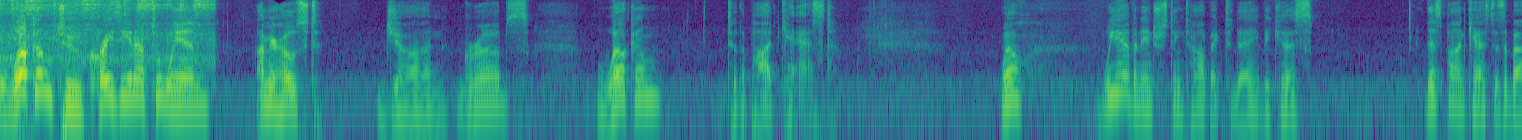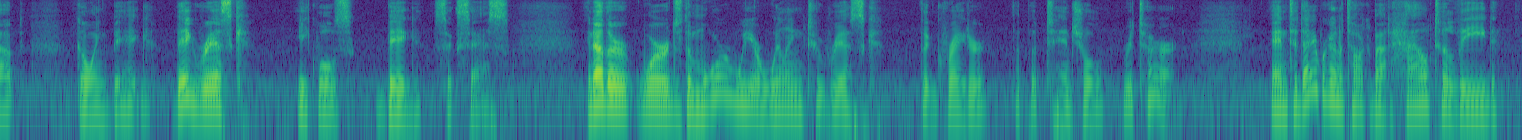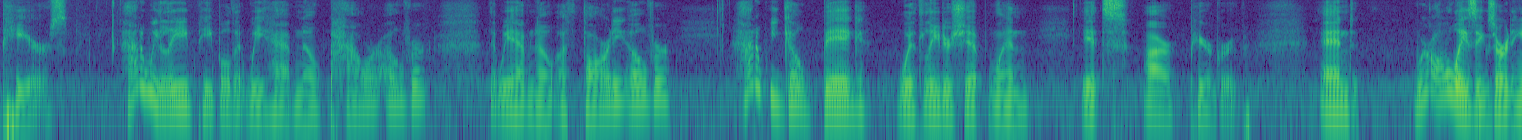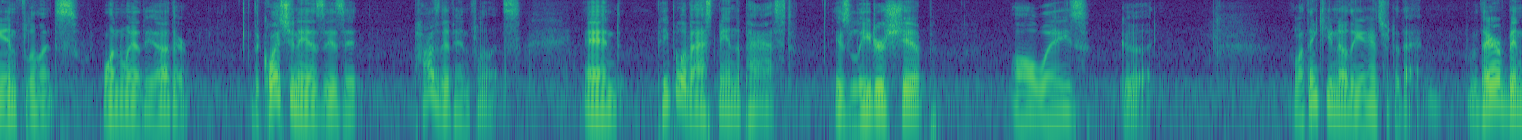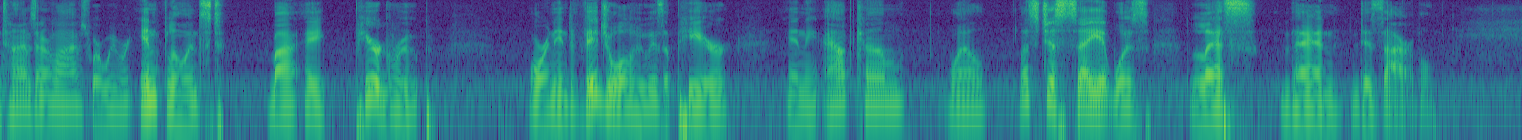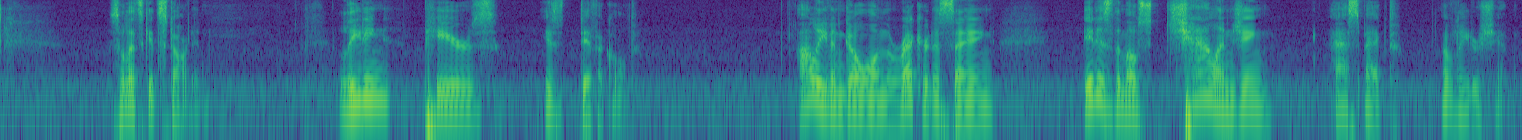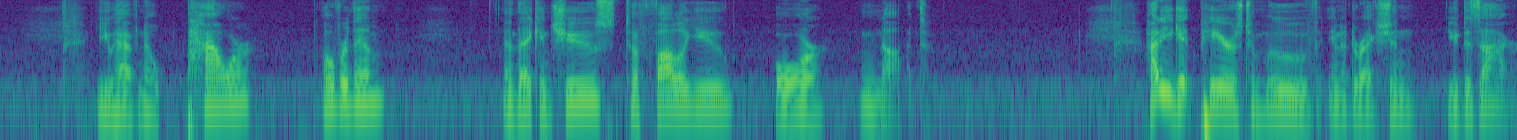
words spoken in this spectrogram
Welcome to Crazy Enough to Win. I'm your host, John Grubbs. Welcome to the podcast. Well, we have an interesting topic today because this podcast is about going big. Big risk equals big success. In other words, the more we are willing to risk, the greater the potential return. And today we're going to talk about how to lead peers. How do we lead people that we have no power over, that we have no authority over? How do we go big with leadership when it's our peer group? And we're always exerting influence one way or the other. The question is is it positive influence? And people have asked me in the past is leadership always good? Well, I think you know the answer to that. There have been times in our lives where we were influenced by a peer group or an individual who is a peer, and the outcome, well, let's just say it was less than desirable. So let's get started. Leading peers is difficult. I'll even go on the record as saying it is the most challenging aspect of leadership. You have no power over them, and they can choose to follow you or not. How do you get peers to move in a direction you desire?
